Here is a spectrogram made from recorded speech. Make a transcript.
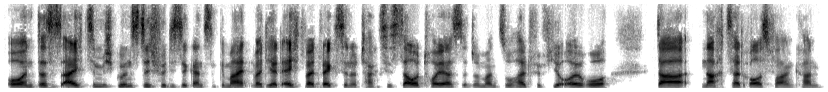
Und das ist eigentlich ziemlich günstig für diese ganzen Gemeinden, weil die halt echt weit weg sind und Taxis sauteuer sind und man so halt für vier Euro da nachts halt rausfahren kann.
